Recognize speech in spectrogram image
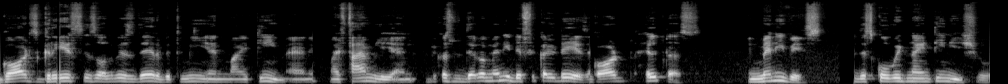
god's grace is always there with me and my team and my family. And because there were many difficult days god helped us in many ways. This covid-19 issue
